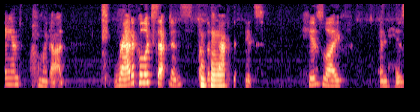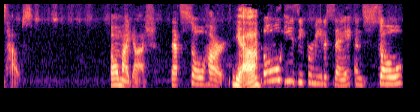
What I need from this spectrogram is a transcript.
and oh my god radical acceptance of the Mhm. fact that it's his life and his house oh my gosh that's so hard yeah. so easy for me to say and so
